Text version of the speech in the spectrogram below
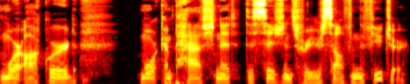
more awkward, more compassionate decisions for yourself in the future.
